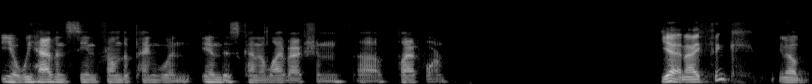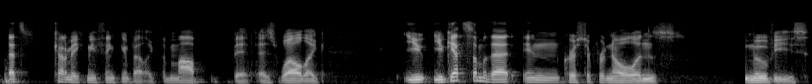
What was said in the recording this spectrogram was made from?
you know we haven't seen from the penguin in this kind of live action uh, platform yeah, and I think you know that's kind of making me thinking about like the mob bit as well. Like you you get some of that in Christopher Nolan's movies,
